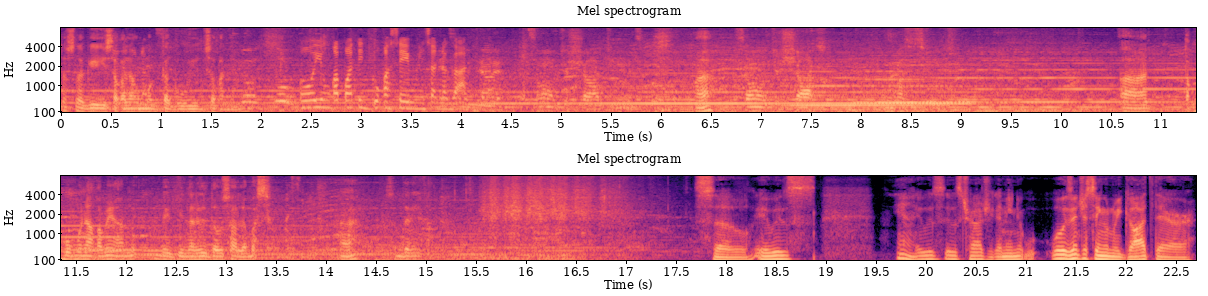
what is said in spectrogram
Tapos nag-iisa ka lang magtaguyod sa kanila. Oo, yung kapatid ko kasi minsan nagaan. Someone just shot two minutes ago. Someone just shot across the street. Ah, takbo muna kami ha. May binaril daw sa labas. Ha? Sandali lang. So it was, yeah, it was it was tragic. I mean, what was interesting when we got there,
